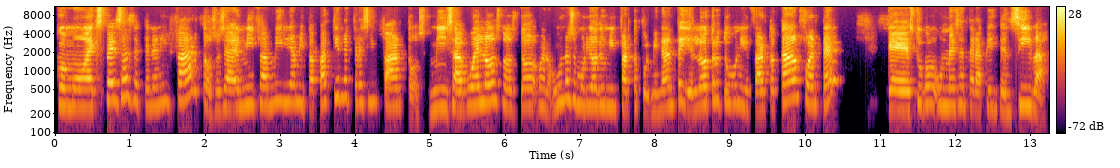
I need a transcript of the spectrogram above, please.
como a expensas de tener infartos. O sea, en mi familia, mi papá tiene tres infartos, mis abuelos, los dos, bueno, uno se murió de un infarto fulminante y el otro tuvo un infarto tan fuerte que estuvo un mes en terapia intensiva.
